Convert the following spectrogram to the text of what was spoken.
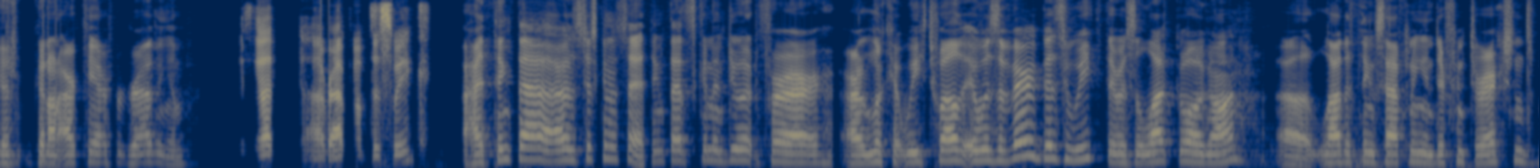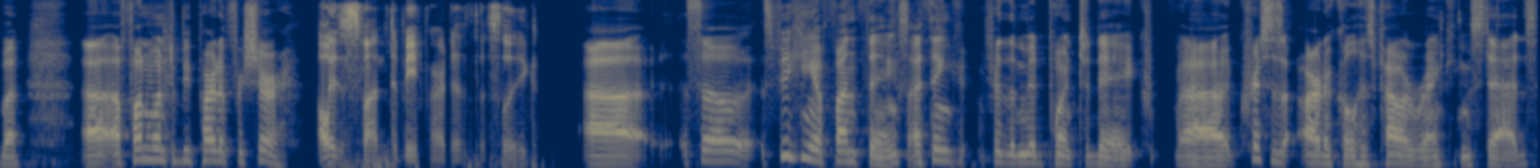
good, good on RKR for grabbing him. Is that uh, wrap up this week? I think that I was just gonna say I think that's gonna do it for our, our look at week twelve. It was a very busy week. There was a lot going on, a lot of things happening in different directions, but uh, a fun one to be part of for sure. Always fun to be part of this league. Uh, so speaking of fun things, I think for the midpoint today, uh, Chris's article, his power ranking stats.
